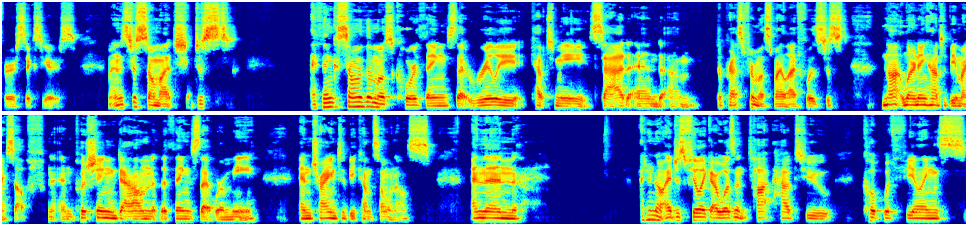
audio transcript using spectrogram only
for six years, and it's just so much. Just, I think some of the most core things that really kept me sad and um, depressed for most of my life was just not learning how to be myself and pushing down the things that were me and trying to become someone else. And then I don't know, I just feel like I wasn't taught how to cope with feelings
